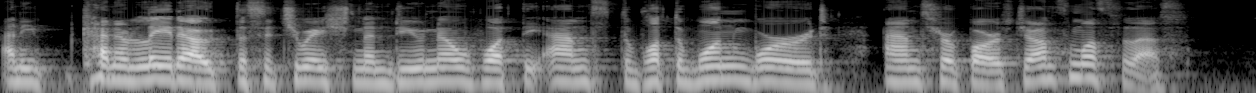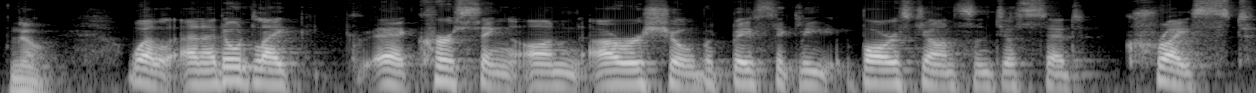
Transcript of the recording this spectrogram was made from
and he kind of laid out the situation. And do you know what the answer, what the one word answer of Boris Johnson was to that? no. Well, and I don't like uh, cursing on our show, but basically Boris Johnson just said Christ.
